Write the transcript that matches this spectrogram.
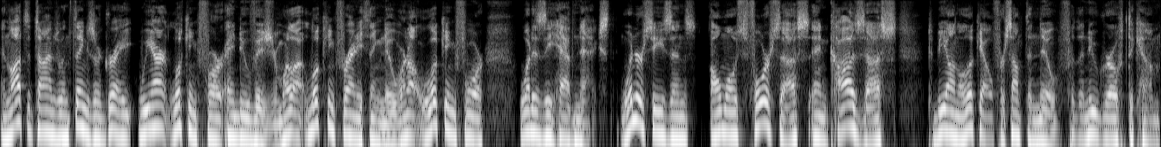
And lots of times when things are great, we aren't looking for a new vision. We're not looking for anything new. We're not looking for what does he have next. Winter seasons almost force us and cause us to be on the lookout for something new, for the new growth to come.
